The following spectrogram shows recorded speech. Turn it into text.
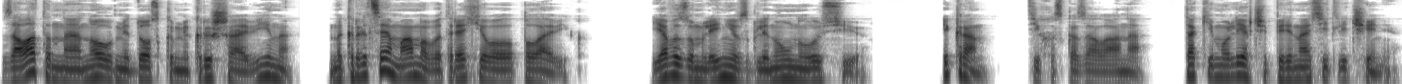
залатанная новыми досками крыша авина. На крыльце мама вытряхивала половик. Я в изумлении взглянул на Лусию. «Экран», — тихо сказала она. «Так ему легче переносить лечение».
